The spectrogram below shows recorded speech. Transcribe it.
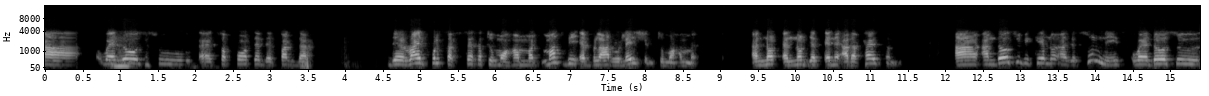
uh, were mm-hmm. those who uh, supported the fact that the rightful successor to Muhammad must be a blood relation to Muhammad and not, and not just any other person. Uh, and those who became known as the Sunnis were those who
